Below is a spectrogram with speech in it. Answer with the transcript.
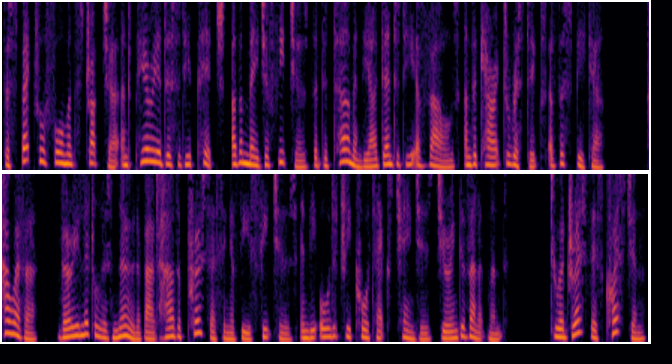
The spectral formant structure and periodicity pitch are the major features that determine the identity of vowels and the characteristics of the speaker. However, very little is known about how the processing of these features in the auditory cortex changes during development. To address this question,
